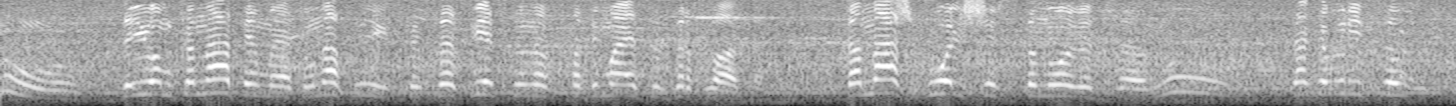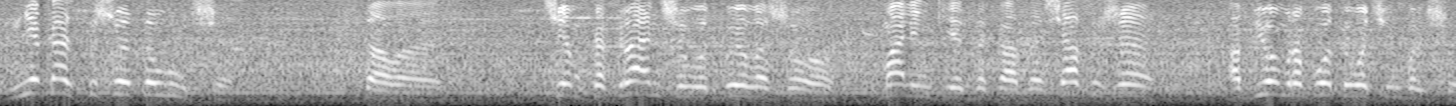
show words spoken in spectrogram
ну, даем канаты мы, это у нас, и, соответственно, поднимается зарплата. Тоннаж больше становится. Ну, как говорится, мне кажется, что это лучше стало, чем как раньше вот было, что маленькие заказы. А сейчас уже объем работы очень большой.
